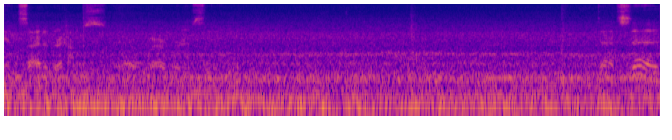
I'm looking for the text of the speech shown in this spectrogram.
inside of their house or wherever it is they live. That said,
